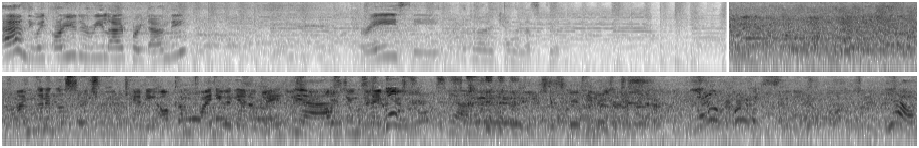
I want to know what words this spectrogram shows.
Andy. Wait, are you the real airport Andy? Crazy. I got another cannon. That's good. I'm gonna go search for him, Candy. I'll come find you again, okay? Yeah. I'll stream tonight. Yeah. yeah, of course. Yeah.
